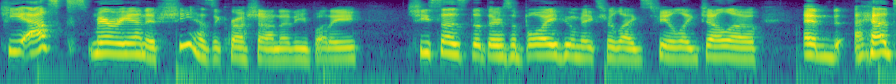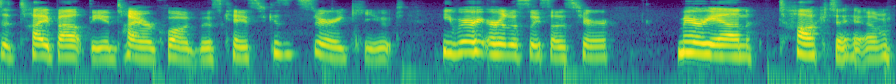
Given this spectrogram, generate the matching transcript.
he asks Mary Anne if she has a crush on anybody. She says that there's a boy who makes her legs feel like jello, and I had to type out the entire quote in this case because it's very cute. He very earnestly says to her, Mary Anne, talk to him.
